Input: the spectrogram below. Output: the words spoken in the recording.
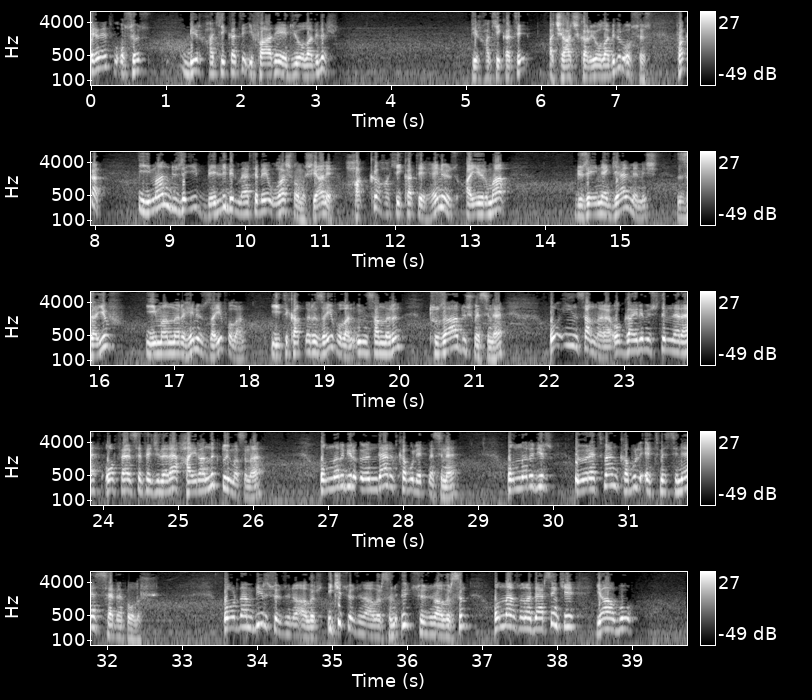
Evet o söz bir hakikati ifade ediyor olabilir. Bir hakikati açığa çıkarıyor olabilir o söz. Fakat iman düzeyi belli bir mertebeye ulaşmamış. Yani hakkı hakikati henüz ayırma düzeyine gelmemiş, zayıf imanları henüz zayıf olan, itikatları zayıf olan insanların tuzağa düşmesine, o insanlara, o gayrimüslimlere, o felsefecilere hayranlık duymasına, onları bir önder kabul etmesine, onları bir öğretmen kabul etmesine sebep olur. Oradan bir sözünü alır, iki sözünü alırsın, üç sözünü alırsın. Ondan sonra dersin ki ya bu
